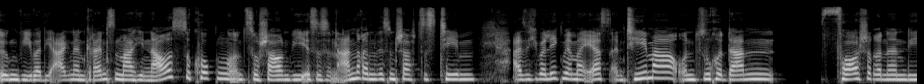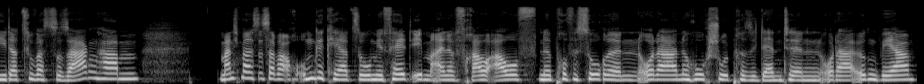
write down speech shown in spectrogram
irgendwie über die eigenen Grenzen mal hinaus zu gucken und zu schauen, wie ist es in anderen Wissenschaftssystemen. Also ich überlege mir immer erst ein Thema und suche dann Forscherinnen, die dazu was zu sagen haben. Manchmal ist es aber auch umgekehrt so, mir fällt eben eine Frau auf, eine Professorin oder eine Hochschulpräsidentin oder irgendwer,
